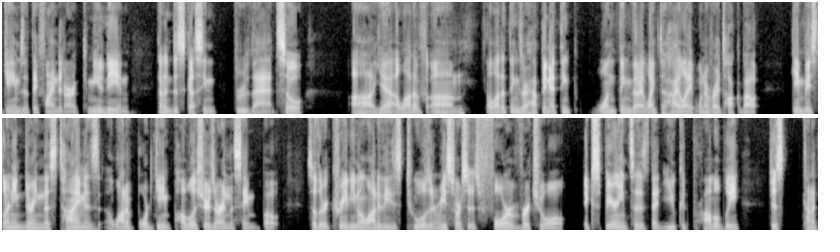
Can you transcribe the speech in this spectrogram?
games that they find in our community and kind of discussing through that. So uh yeah a lot of um a lot of things are happening. I think one thing that I like to highlight whenever I talk about game based learning during this time is a lot of board game publishers are in the same boat. So they're creating a lot of these tools and resources for virtual experiences that you could probably just kind of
